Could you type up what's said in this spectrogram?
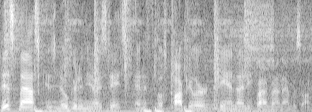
this mask is no good in the United States and it's the most popular KN95 on Amazon.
